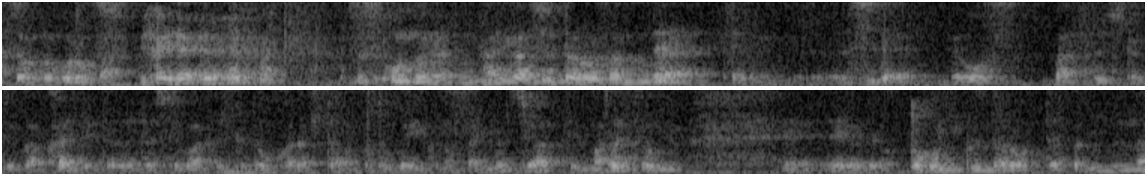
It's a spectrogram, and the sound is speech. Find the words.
多少どころか。いやいやいや。今度のやつも谷川俊太郎さんのね、えー詩でを抜粋してというか書いていただいた詩を抜粋してどこから来たのかどこへ行くのか命はっていうまさにそういう、えー映画でどこに行くんだろうってやっぱりみんな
